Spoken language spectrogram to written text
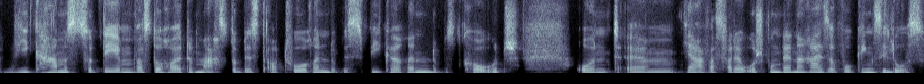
wie kam es zu dem, was du heute machst? Du bist Autorin, du bist Speakerin, du bist Coach. Und ähm, ja, was war der Ursprung deiner Reise? Wo ging sie los?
